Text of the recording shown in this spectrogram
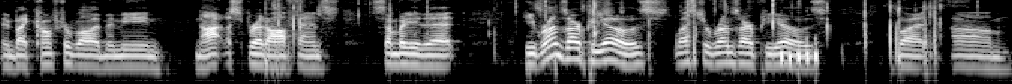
and by comfortable I mean not a spread offense. Somebody that he runs RPOs. Lester runs RPOs, but um,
